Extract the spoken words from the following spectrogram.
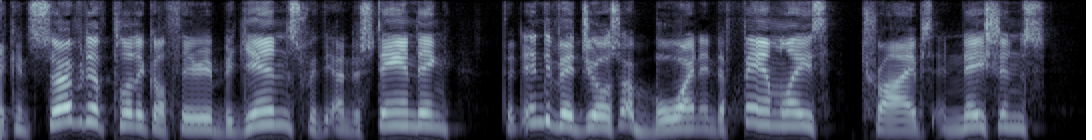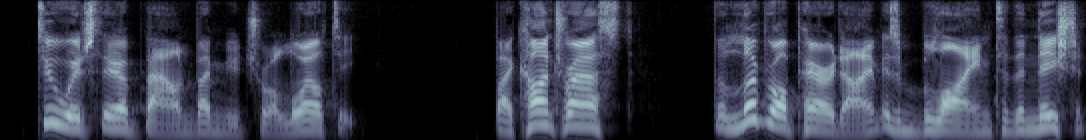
A conservative political theory begins with the understanding that individuals are born into families, tribes, and nations to which they are bound by mutual loyalty. By contrast, the liberal paradigm is blind to the nation.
